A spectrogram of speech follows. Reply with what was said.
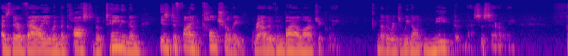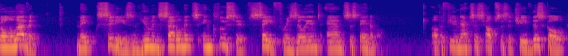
as their value and the cost of obtaining them is defined culturally rather than biologically. In other words, we don't need them necessarily. Goal 11 make cities and human settlements inclusive, safe, resilient, and sustainable. Well, the Few Nexus helps us achieve this goal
